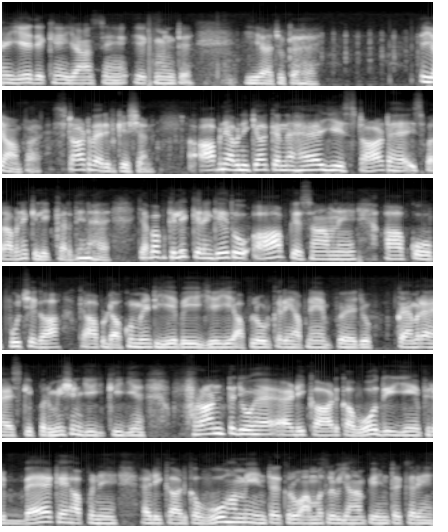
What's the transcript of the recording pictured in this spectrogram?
ये देखें, यहाँ से एक मिनट, ये आ चुका है। यहाँ पर स्टार्ट वेरिफिकेशन आपने अपनी क्या करना है, ये स्टार्ट है, इस पर आपने क्लिक कर देना है। जब आप क्लिक करेंगे तो आपके सामने आपको वो पूछेगा कि आप डॉक्यूमेंट ये भी, ये ये अपलोड करें, अपने जो कैमरा है, इसकी परमिशन कीजिए। फ्रंट जो है आईडी कार्ड का वो दीजिए, फिर बैक है अपने आईडी कार्ड का, वो हमें इंटर करवा मतलब यहाँ पे इंटर करें।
